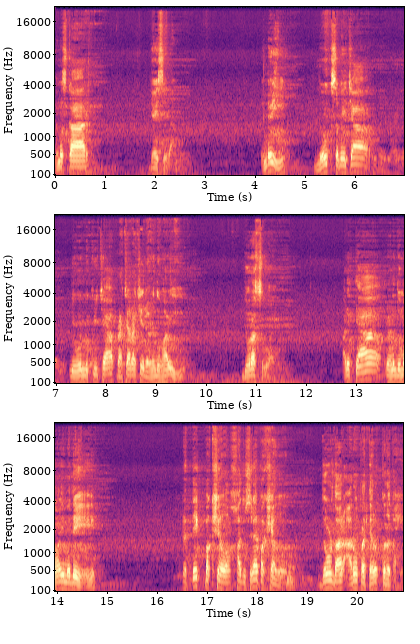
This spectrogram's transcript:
नमस्कार. जय श्रीराम. मंडळी लोकसभेच्या निवडणुकीच्या प्रचाराची रणधुमाळी जोरात सुरू आहे. आणि त्या रणधुमाळीमध्ये प्रत्येक पक्ष हा दुसऱ्या पक्षावर जोरदार आरोप प्रत्यारोप करत आहे.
